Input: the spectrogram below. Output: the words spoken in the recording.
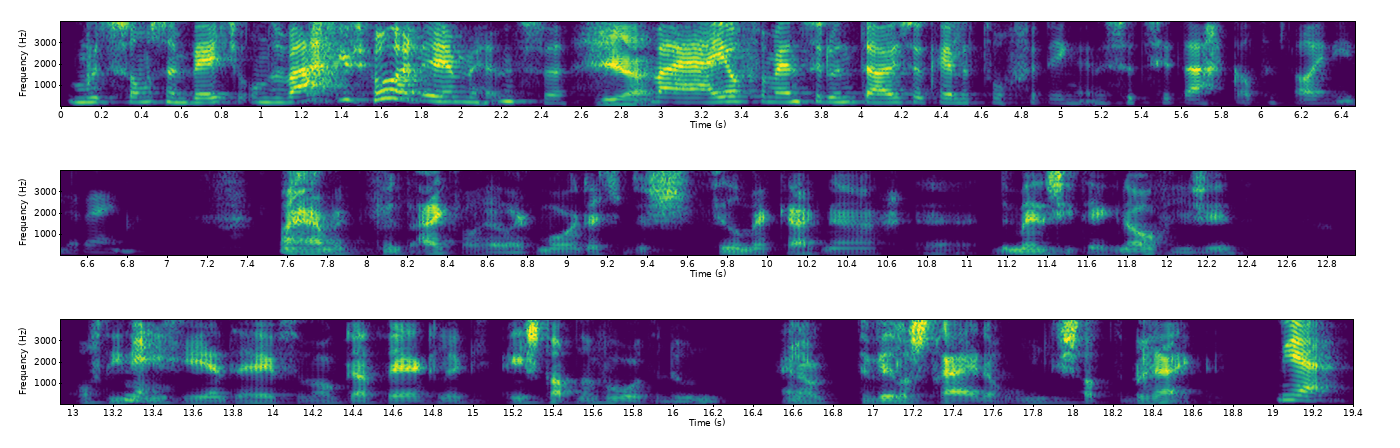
moet soms een beetje ontwaakt worden in mensen. Ja. Maar ja, heel veel mensen doen thuis ook hele toffe dingen. Dus het zit eigenlijk altijd wel in iedereen. Nou ja, maar ik vind het eigenlijk wel heel erg mooi dat je dus veel meer kijkt naar eh, de mensen die tegenover je zit. Of die de ingrediënten heeft om ook daadwerkelijk één stap naar voren te doen. En ook te willen strijden om die stap te bereiken. Ja,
